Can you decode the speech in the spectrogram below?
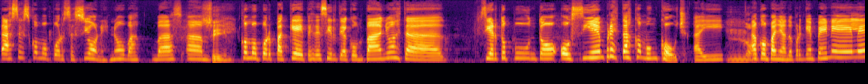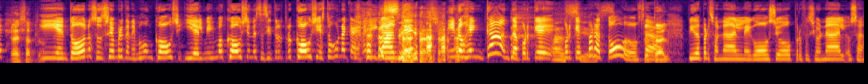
haces como por sesiones, ¿no? Vas, vas am, sí, como por paquete, es decir, te acompaño hasta cierto punto o siempre estás como un coach ahí no. acompañando, porque en PNL Exacto. y en todo nosotros siempre tenemos un coach y el mismo coach necesita otro coach y esto es una cadena gigante y nos encanta porque, porque es Así para es. todos, o sea, Total. vida personal, negocio, profesional, o sea,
